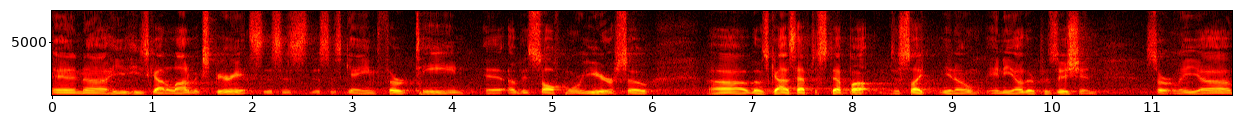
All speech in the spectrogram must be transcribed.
and uh, he, he's got a lot of experience. This is this is game 13 uh, of his sophomore year, so. Uh, those guys have to step up, just like you know any other position. Certainly, uh,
